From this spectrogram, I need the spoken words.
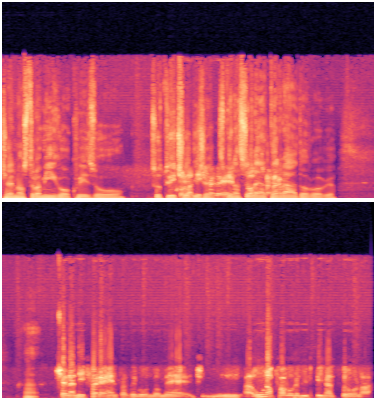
C'è il nostro amico qui su, su Twitch che dice Spinazzola è atterrato proprio. Eh. C'è una differenza secondo me, una a favore di Spinazzola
